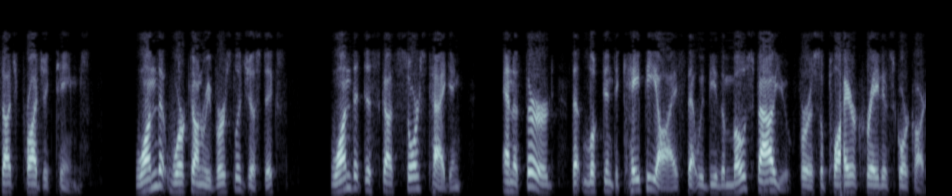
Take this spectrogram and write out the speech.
such project teams. One that worked on reverse logistics, one that discussed source tagging, and a third that looked into KPIs that would be the most value for a supplier created scorecard.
